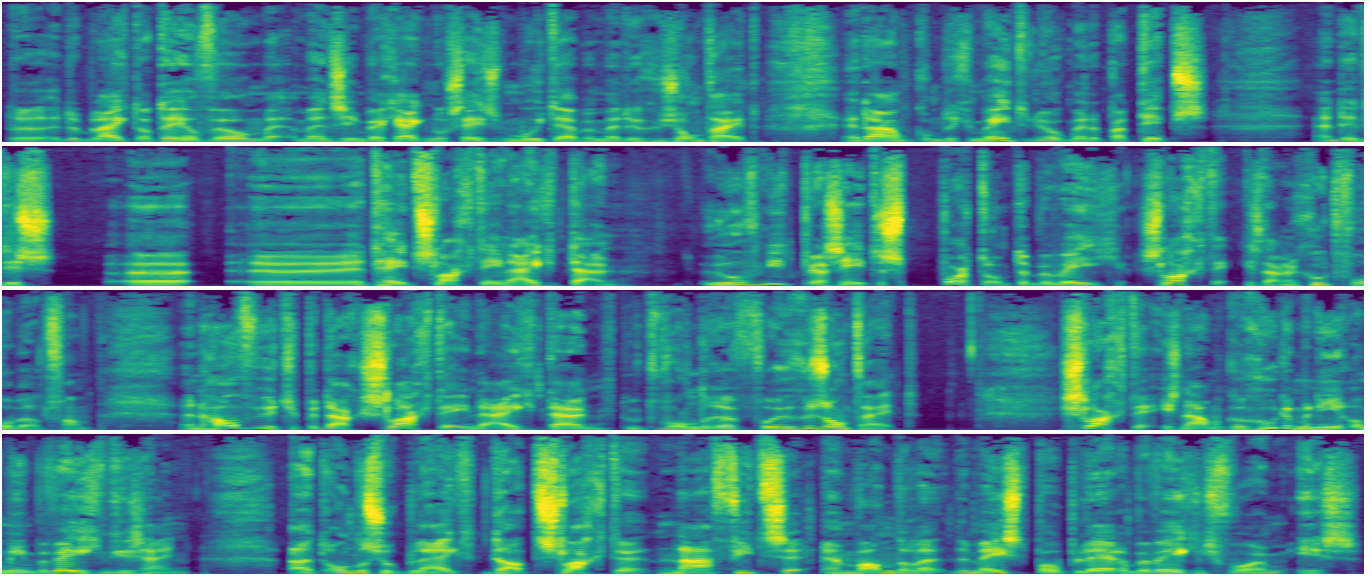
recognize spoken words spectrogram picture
Er, er blijkt dat heel veel me- mensen in Bergijk nog steeds moeite hebben met hun gezondheid. En daarom komt de gemeente nu ook met een paar tips. En dit is. eh, eh, het heet slachten in eigen tuin. U hoeft niet per se te sporten om te bewegen. Slachten is daar een goed voorbeeld van. Een half uurtje per dag slachten in de eigen tuin doet wonderen voor uw gezondheid. Slachten is namelijk een goede manier om in beweging te zijn. Uit onderzoek blijkt dat slachten na fietsen en wandelen de meest populaire bewegingsvorm is.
